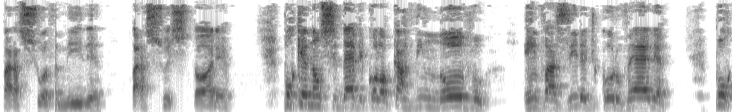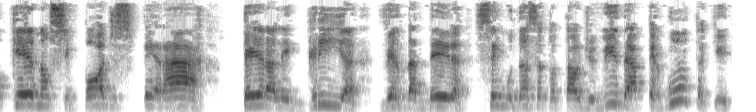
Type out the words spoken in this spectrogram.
para a sua família, para a sua história. Porque não se deve colocar vinho novo em vasilha de couro velha? Porque não se pode esperar ter alegria verdadeira sem mudança total de vida? É a pergunta que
